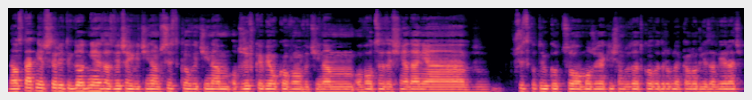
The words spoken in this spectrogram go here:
Na ostatnie 4 tygodnie zazwyczaj wycinam wszystko, wycinam odżywkę białkową, wycinam owoce ze śniadania, wszystko tylko co może jakieś tam dodatkowe drobne kalorie zawierać.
